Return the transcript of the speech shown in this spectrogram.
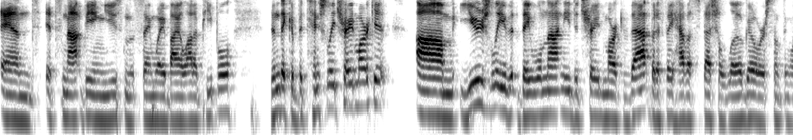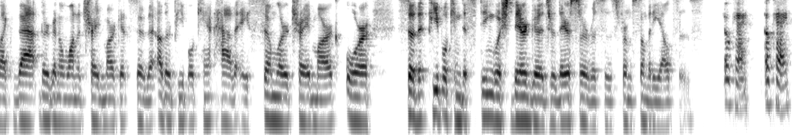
and it's not being used in the same way by a lot of people, then they could potentially trademark it. Um, usually they will not need to trademark that, but if they have a special logo or something like that, they're going to want to trademark it so that other people can't have a similar trademark or so that people can distinguish their goods or their services from somebody else's. Okay. Okay.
